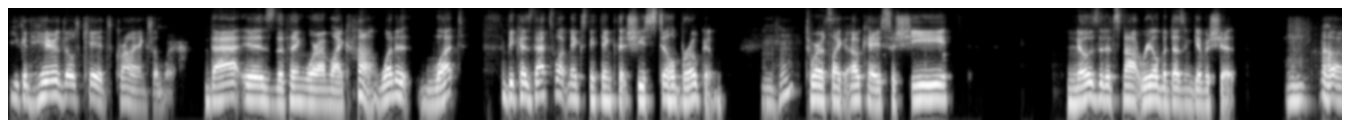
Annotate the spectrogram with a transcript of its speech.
you can hear those kids crying somewhere. that is the thing where I'm like, huh, what is what? Because that's what makes me think that she's still broken. Mm-hmm. To where it's like, okay, so she knows that it's not real, but doesn't give a shit. Mm-hmm.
